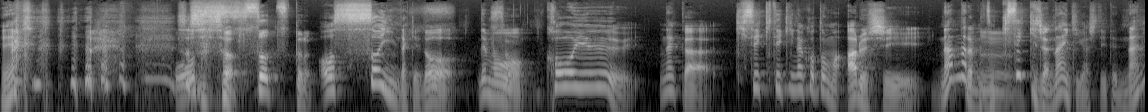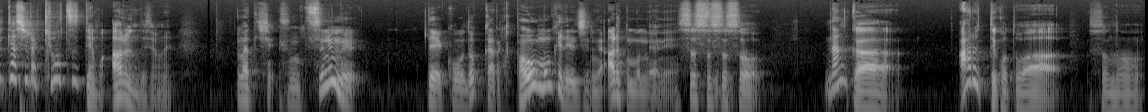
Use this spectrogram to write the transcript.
え？うそうそう。そうそうっつったら遅いんだけどでもこういうなんか奇跡的なこともあるしなんなら別に奇跡じゃない気がしていて、何かしら共通点もあるんですよね。まあ私そのつるむってこうどっかなんか場を設けてる時点であると思うんだよね。そうそうそうそう。なんかあるってことはその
